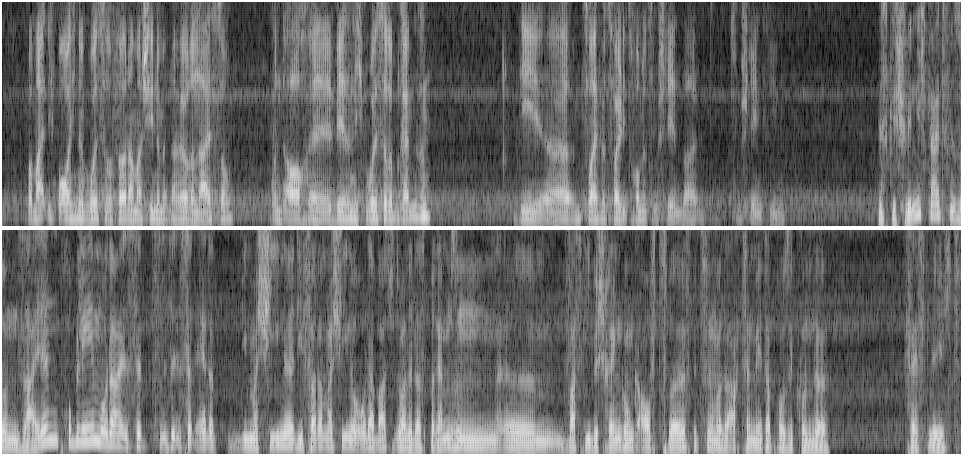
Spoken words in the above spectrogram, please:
vermeintlich brauche ich eine größere Fördermaschine mit einer höheren Leistung und auch äh, wesentlich größere Bremsen, die äh, im Zweifelsfall die Trommel zum Stehen, bei- zum Stehen kriegen. Ist Geschwindigkeit für so ein Seil ein Problem oder ist das, ist das eher die Maschine, die Fördermaschine oder beispielsweise das Bremsen, ähm, was die Beschränkung auf 12 bzw. 18 Meter pro Sekunde festlegt?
